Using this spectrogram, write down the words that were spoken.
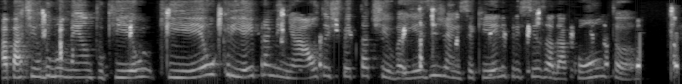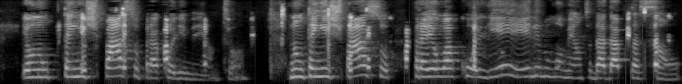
A partir do momento que eu, que eu criei para mim alta expectativa e exigência que ele precisa dar conta, eu não tenho espaço para acolhimento. Não tenho espaço para eu acolher ele no momento da adaptação.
